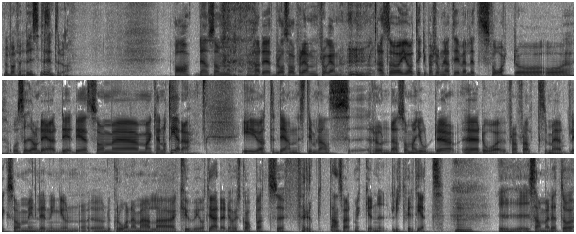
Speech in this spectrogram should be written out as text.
Men varför biter det inte då? Ja, den som hade ett bra svar på den frågan. Alltså jag tycker personligen att det är väldigt svårt att, att, att säga om det. det. Det som eh, man kan notera är ju att den stimulansrunda som man gjorde eh, då framförallt med liksom inledning under corona med alla QE-åtgärder det har ju skapats eh, fruktansvärt mycket likviditet. Mm i, i samhället och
